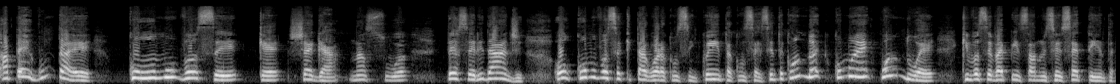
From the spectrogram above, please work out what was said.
A pergunta é: como você quer chegar na sua terceira idade. Ou como você que está agora com 50, com 60, quando é, como é, quando é que você vai pensar nos seus 70?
